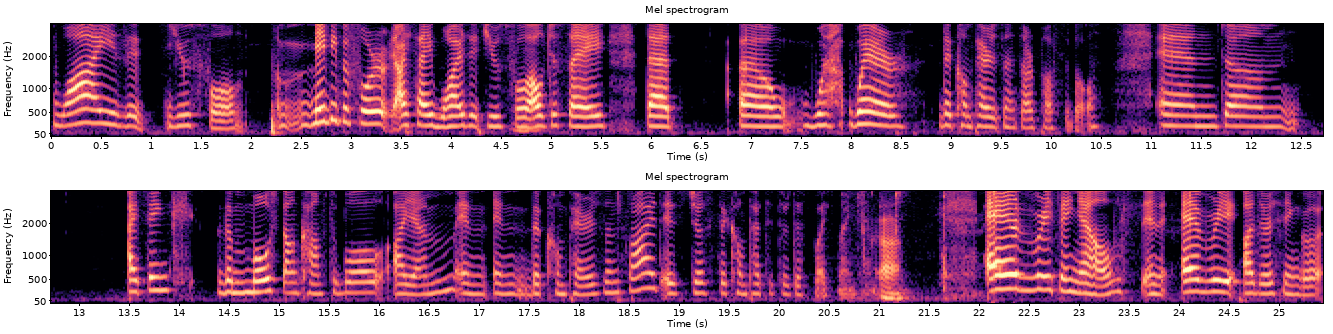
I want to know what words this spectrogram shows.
why is it useful maybe before I say why is it useful, I'll just say that uh, wh- where the comparisons are possible, and um, I think the most uncomfortable I am in in the comparison side is just the competitor displacement campaigns. Uh. Everything else in every other single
